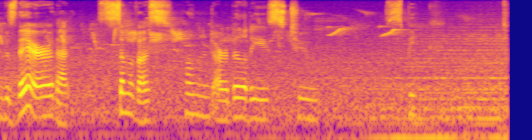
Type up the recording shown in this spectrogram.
It was there that some of us honed our abilities to speak. To...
